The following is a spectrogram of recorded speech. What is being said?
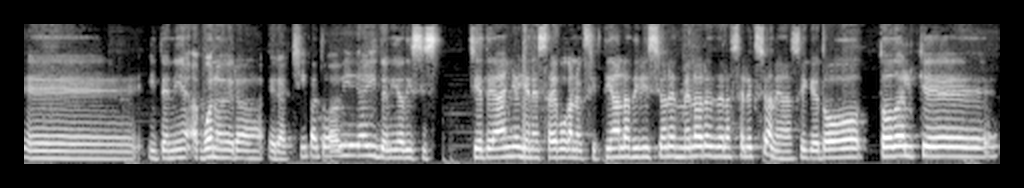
eh, y tenía, bueno, era, era chica todavía y tenía 17 años y en esa época no existían las divisiones menores de las selecciones, así que todo, todo el que,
